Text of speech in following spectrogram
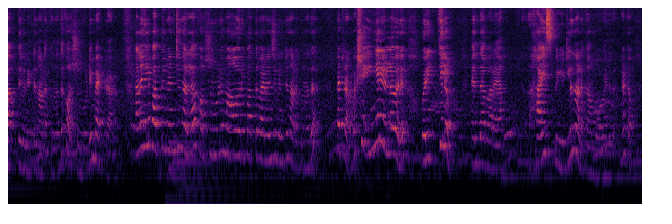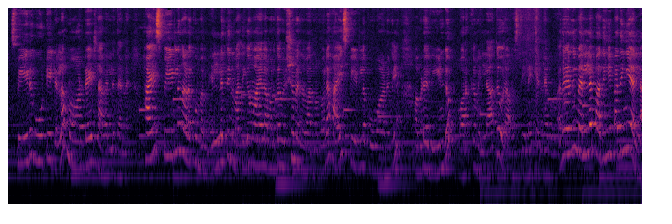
പത്ത് മിനിറ്റ് നടക്കുന്നത് കുറച്ചും കൂടി ബെറ്റർ ആണ്. അല്ലെങ്കിൽ പത്ത് മിനിറ്റ് എന്നല്ല കുറച്ചും കൂടി ആ ഒരു പത്ത് പതിനഞ്ച് മിനിറ്റ് നടക്കുന്നത് ബെറ്റർ ആണ്. പക്ഷെ ഇങ്ങനെയുള്ളവർ ഒരിക്കലും എന്താ പറയാ ഹൈ സ്പീഡിൽ നടക്കാൻ പോകരുത് കേട്ടോ? സ്പീഡ് കൂട്ടിയിട്ടുള്ള മോഡറേറ്റ് ലെവലിൽ തന്നെ. ഹൈ സ്പീഡിൽ നടക്കുമ്പം എല്ലാത്തിനും അധികമായ അമൃതം വിഷം എന്ന് പറഞ്ഞ പോലെ ഹൈ സ്പീഡിൽ പോവുകയാണെങ്കിൽ അവിടെ വീണ്ടും ഉറക്കമില്ലാത്ത ഒരു അവസ്ഥയിലേക്ക് തന്നെ പോകും. അതായത് മെല്ലെ പതുങ്ങി പതുങ്ങിയല്ല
